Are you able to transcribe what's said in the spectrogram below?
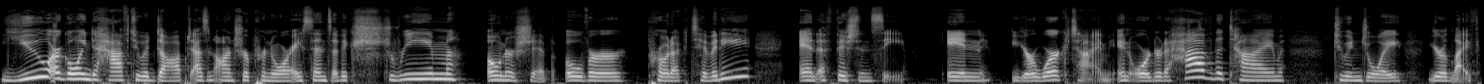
you are going to have to adopt as an entrepreneur a sense of extreme ownership over productivity and efficiency in your work time in order to have the time to enjoy your life.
